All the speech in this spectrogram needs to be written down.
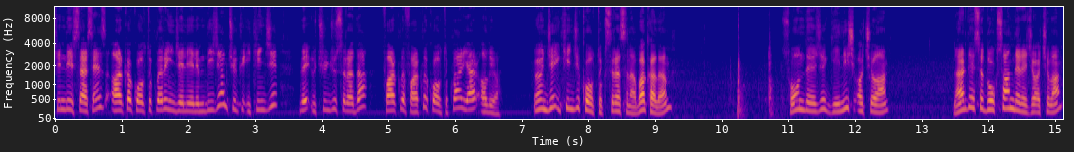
Şimdi isterseniz arka koltukları inceleyelim diyeceğim. Çünkü ikinci ve üçüncü sırada farklı farklı koltuklar yer alıyor. Önce ikinci koltuk sırasına bakalım. Son derece geniş açılan, neredeyse 90 derece açılan,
